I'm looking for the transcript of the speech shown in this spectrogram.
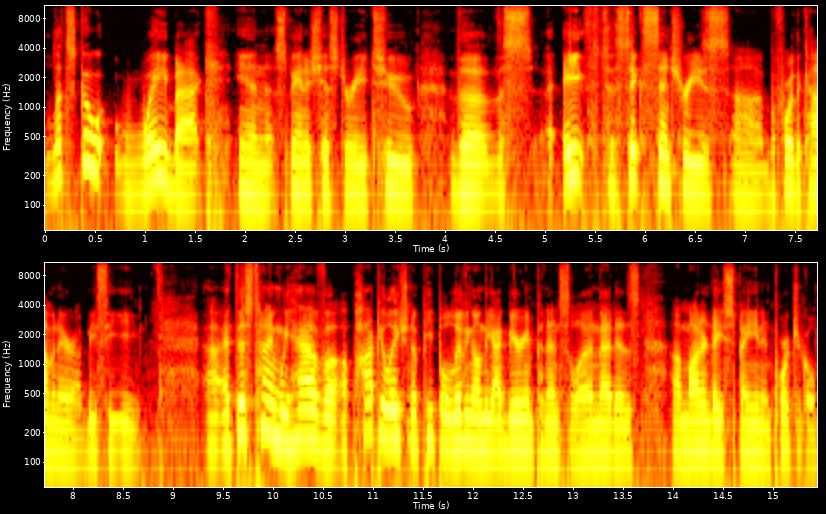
let's go way back in Spanish history to the, the 8th to 6th centuries uh, before the Common Era, BCE. Uh, at this time, we have a, a, population of people living on the Iberian Peninsula, and that is uh, modern day Spain and Portugal.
